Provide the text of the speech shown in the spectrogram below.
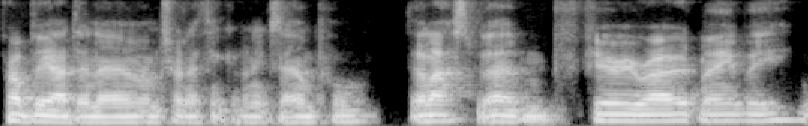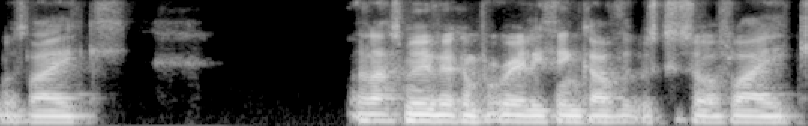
probably I don't know. I'm trying to think of an example. The last um, Fury Road maybe was like the last movie I can really think of that was sort of like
